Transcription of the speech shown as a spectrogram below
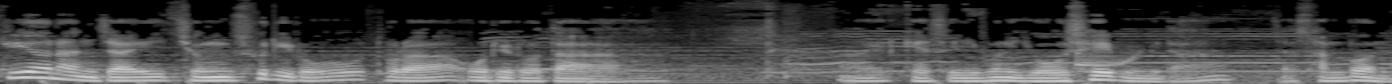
뛰어난 자의 정수리로 돌아오리로다. 아, 이렇게 해서 이번은 요셉입니다. 자, 3번.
